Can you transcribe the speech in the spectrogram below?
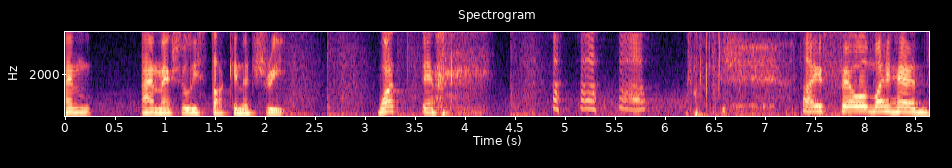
I'm I'm actually stuck in a tree. What? I fell on my head.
